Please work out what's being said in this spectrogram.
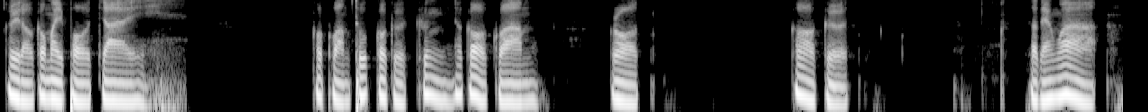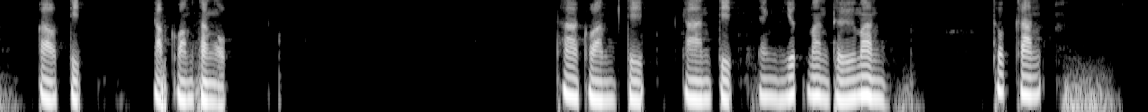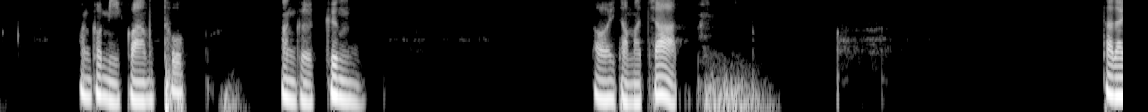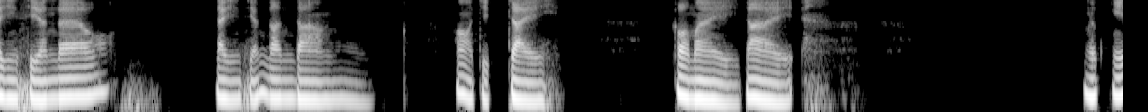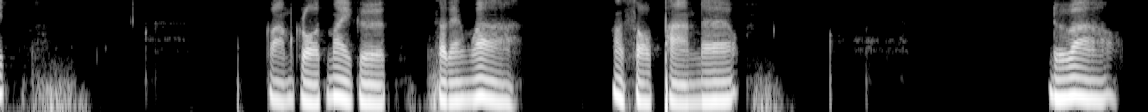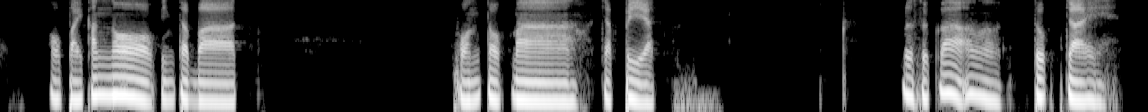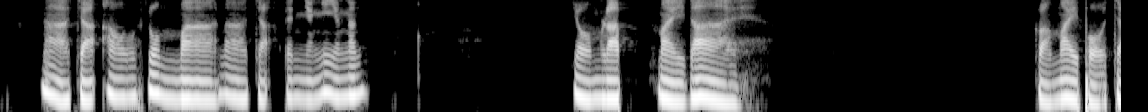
เฮ้ยเราก็ไม่พอใจ ก็ความทุกข์ก็เกิดขึ้น แล้วก็ความโกรธก็เกิด แสดงว่าเราติดกับความสงบ ถ้าความติดการติดยังยึดมั่นถือมั่น ทุกครั้งมันก็มีความทุกข์มันเกิดขึ้น โดยธรรมชาติ ถ้าได้ยินเสียงแล้ว ได้ยินเสียงดังๆอ้อจิตใจ ก็ไม่ได้นึกนิด ความโกรธไม่เกิด แสดงว่า สอบผ่านแล้ว หรือว่าออกไปข้างนอกบินตบาทฝนตกมาจะเปียกรู้สึกว่าเออตกใจ น่าจะเอาร่มมา น่าจะเป็นอย่างนี้อย่างนั้น ยอมรับไม่ได้ ก็ไม่พอใจ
